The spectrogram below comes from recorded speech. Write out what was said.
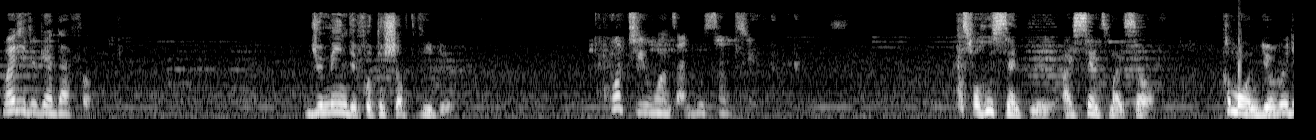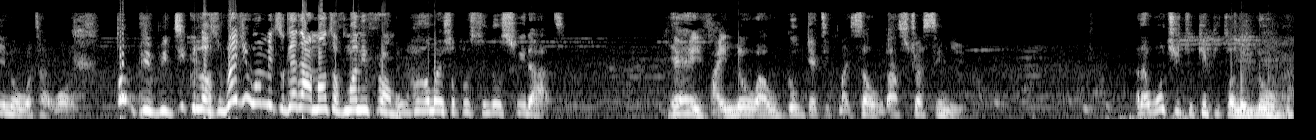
Where did you get that from? Do You mean the photoshopped video? What do you want and who sent you? As for who sent me, I sent myself. Come on, you already know what I want. Don't be ridiculous. Where do you want me to get that amount of money from? And how am I supposed to know, sweetheart? Yeah, if I know, I would go get it myself without stressing you. And I want you to keep it on a low.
